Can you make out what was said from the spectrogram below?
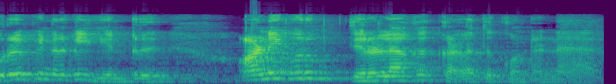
உறவினர்கள் என்று அனைவரும் திரளாக கலந்து கொண்டனர்.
